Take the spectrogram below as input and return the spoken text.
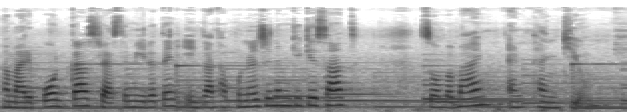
हमारे पॉडकास्ट ऐसे मीरतन एक गाथा पुनर्जन्म के साथ। So bye and thank you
